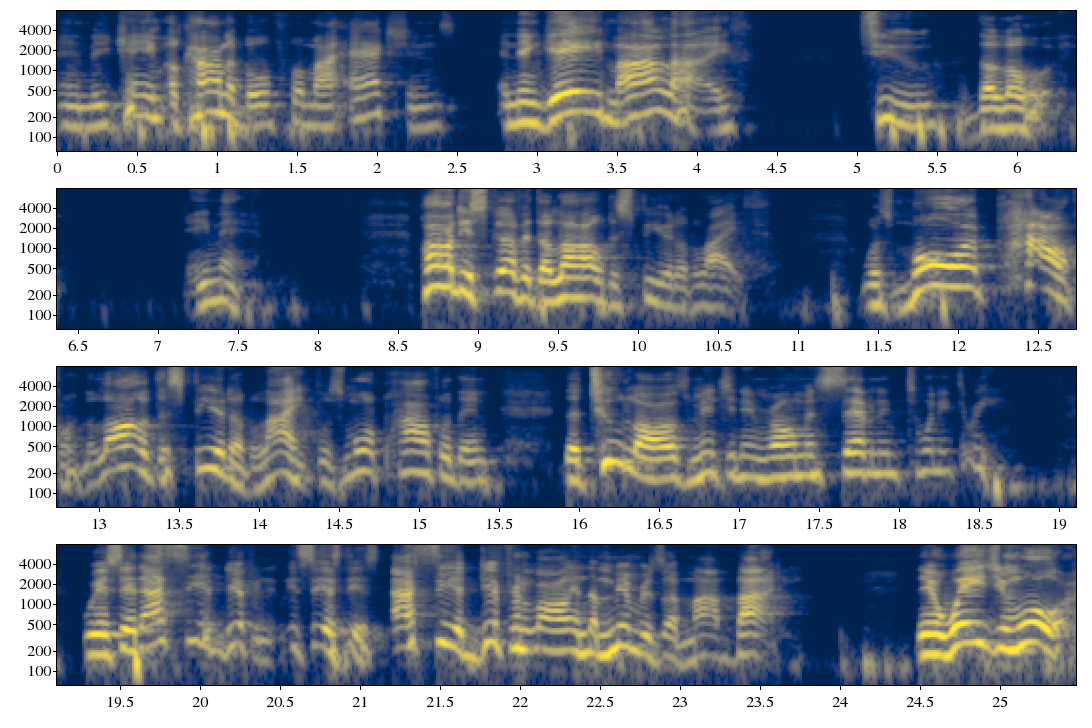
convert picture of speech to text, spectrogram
and became accountable for my actions and then gave my life to the Lord. Amen. Paul discovered the law of the spirit of life was more powerful. The law of the spirit of life was more powerful than the two laws mentioned in Romans 7 and 23 where it said, I see a different, it says this, I see a different law in the members of my body. They're waging war.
